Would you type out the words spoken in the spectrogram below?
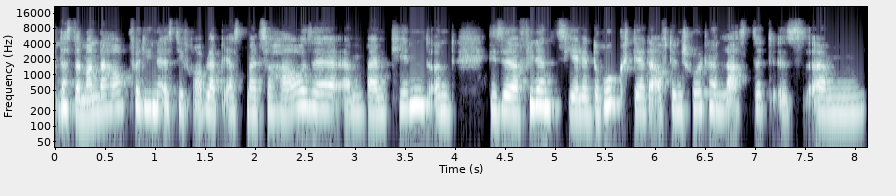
dass der Mann der Hauptverdiener ist, die Frau bleibt erstmal zu Hause ähm, beim Kind und dieser finanzielle Druck, der da auf den Schultern lastet, ist ähm,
